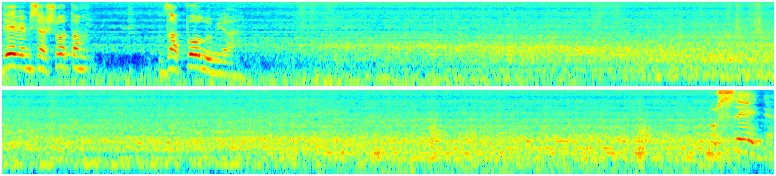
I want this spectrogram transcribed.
Дивимося, що там за полум'я. Ну, синє.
